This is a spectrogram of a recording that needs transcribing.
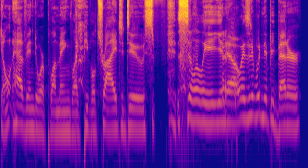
don't have indoor plumbing like people try to do s- sillily? You know, isn't it? Wouldn't it be better?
